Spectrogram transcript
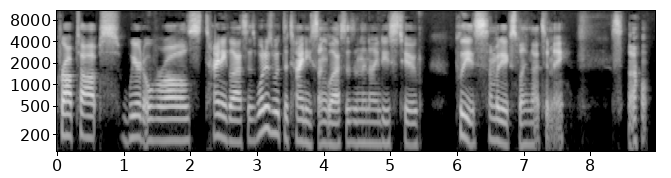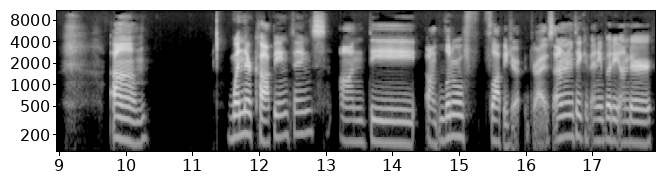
Crop tops, weird overalls, tiny glasses. What is with the tiny sunglasses in the 90s too? Please, somebody explain that to me. so, um when they're copying things on the on literal floppy drives. I don't even think if anybody under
